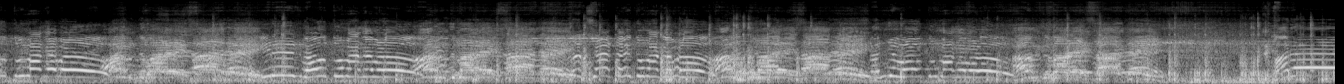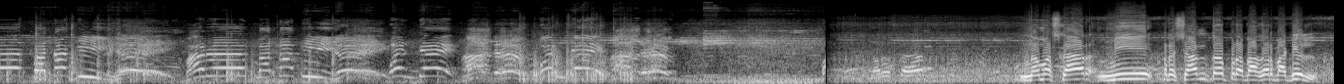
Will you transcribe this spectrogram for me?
भाऊ तुम आगे बढ़ो हम तुम्हारे साथ हैं गिरीश भाऊ तुम आगे बढ़ो हम तुम्हारे साथ हैं रक्षाताई तुम आगे बढ़ो हम तुम्हारे साथ हैं संजू भाऊ तुम आगे बढ़ो हम तुम्हारे साथ हैं भारत माता की जय. भारत माता की जय. वंदे. मातरम. वंदे. मातरम. नमस्कार. मी प्रशांत प्रभाकर पाटील.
